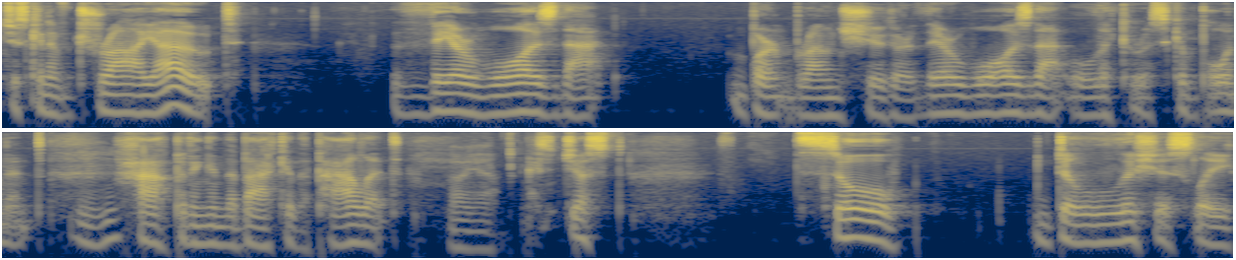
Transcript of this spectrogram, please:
just kind of dry out, there was that burnt brown sugar. There was that licorice component mm-hmm. happening in the back of the palate. Oh yeah. It's just so deliciously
